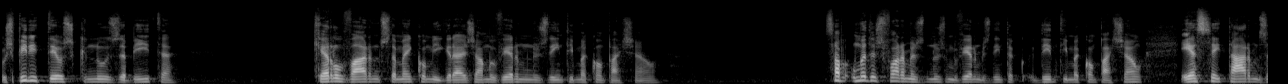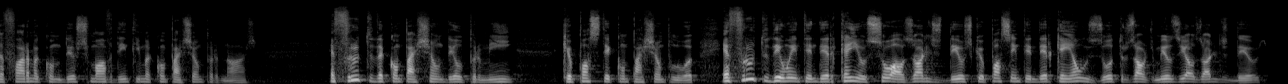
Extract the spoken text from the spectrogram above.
O Espírito de Deus que nos habita quer levar-nos também como igreja a movermos-nos de íntima compaixão. Sabe, uma das formas de nos movermos de íntima compaixão é aceitarmos a forma como Deus se move de íntima compaixão por nós. É fruto da compaixão dele por mim que eu posso ter compaixão pelo outro. É fruto de eu entender quem eu sou aos olhos de Deus que eu posso entender quem são os outros aos meus e aos olhos de Deus.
